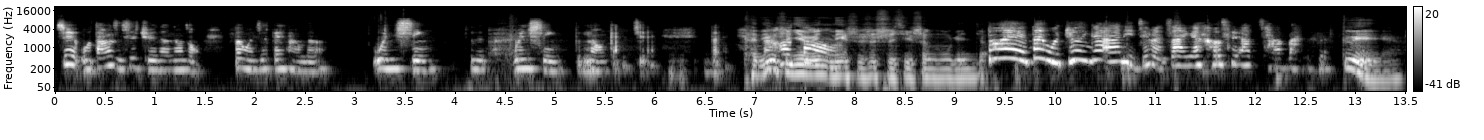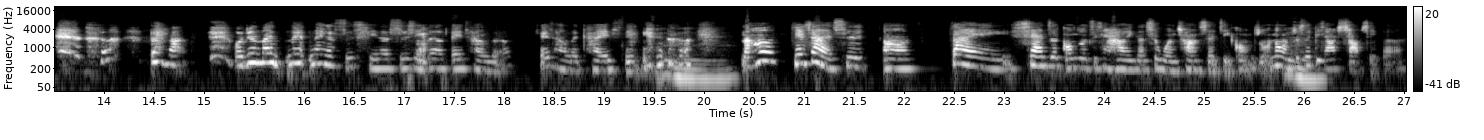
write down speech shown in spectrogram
所以我当时是觉得那种氛围是非常的温馨，就是温馨的那种感觉。对肯定是因为你那时是实习生，我跟你讲，对，但我觉得应该阿里基本上应该都是要加班的，对，对吧？我觉得那那那个时期的实习真的非常的非常的开心。嗯 然后接下来是嗯、呃在现在这工作之前，还有一个是文创设计工作，那种就是比较小型的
